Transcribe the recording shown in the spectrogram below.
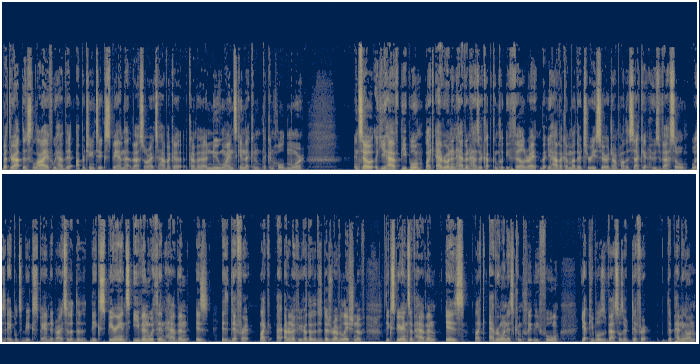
But throughout this life, we have the opportunity to expand that vessel, right? To have like a kind of a, a new wineskin that can that can hold more. And so, like, you have people, like, everyone in heaven has their cup completely filled, right? But you have, like, a Mother Teresa or John Paul II whose vessel was able to be expanded, right? So that the, the experience, even within heaven, is is different. Like, I, I don't know if you heard that. There's, there's revelation of the experience of heaven is, like, everyone is completely full, yet people's vessels are different depending on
